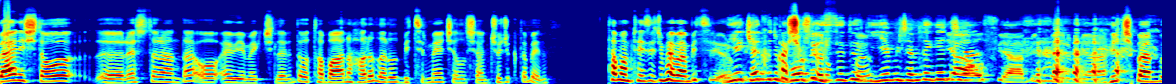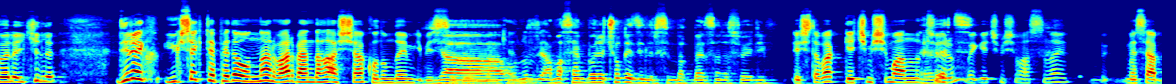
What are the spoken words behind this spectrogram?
ben işte o e, restoranda o ev yemekçilerinde o tabağını harıl harıl bitirmeye çalışan çocuk da benim. Tamam teyzeciğim hemen bitiriyorum. Niye kendini borçlu hissediyor ki? Yemeyeceğim de geç Ya, ya. of ya bilmiyorum ya. Hiç ben böyle ikili. Direkt yüksek tepede onlar var. Ben daha aşağı konumdayım gibi hissediyorum Ya. Onur ama sen böyle çok ezilirsin bak ben sana söyleyeyim. İşte bak geçmişimi anlatıyorum Evet. ve geçmişim aslında mesela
